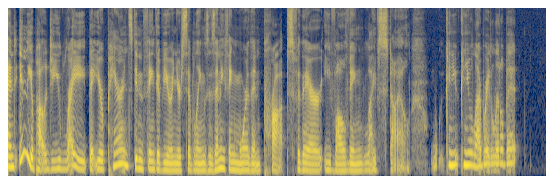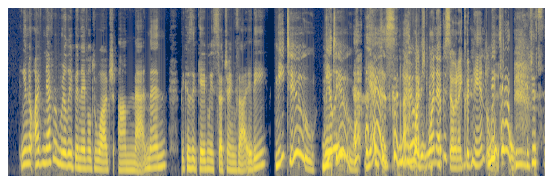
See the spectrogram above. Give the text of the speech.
and in the apology, you write that your parents didn't think of you and your siblings as anything more than props for their evolving lifestyle. Can you can you elaborate a little bit? You know, I've never really been able to watch um, Mad Men because it gave me such anxiety. Me too. Me really? too. Yes. I, I watched it. one episode. I couldn't handle me it. Me too. It just,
